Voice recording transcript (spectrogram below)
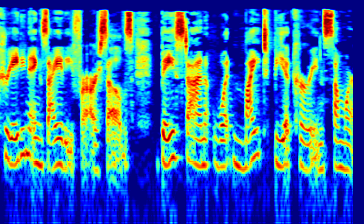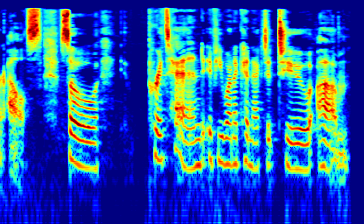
creating anxiety for ourselves based on what might be occurring somewhere else. So pretend if you want to connect it to um,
